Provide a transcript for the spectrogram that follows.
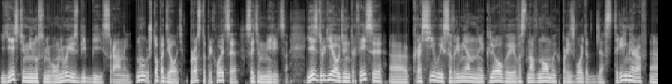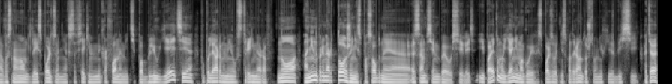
Есть минус у него, у него USB-B сраный. Ну, что поделать, просто приходится с этим мириться. Есть другие аудиоинтерфейсы, э, красивые, современные, клевые, в основном их производят для стримеров, э, в основном для использования со всякими микрофонами типа Blue Yeti, популярными у стримеров. Но они, например, тоже не способны SM7B усилить, и поэтому я не могу их использовать, несмотря на то, что у них USB-C. Хотя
